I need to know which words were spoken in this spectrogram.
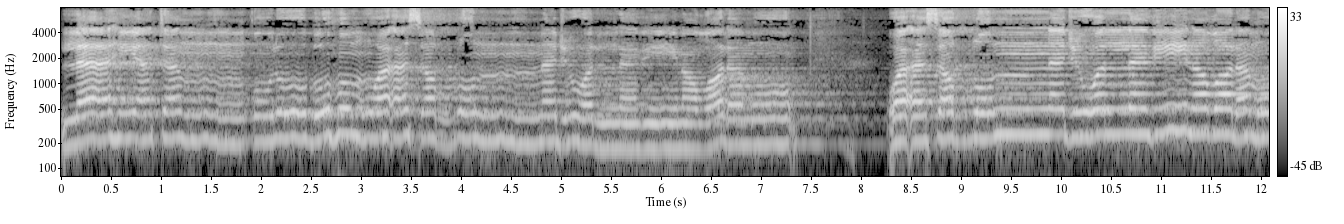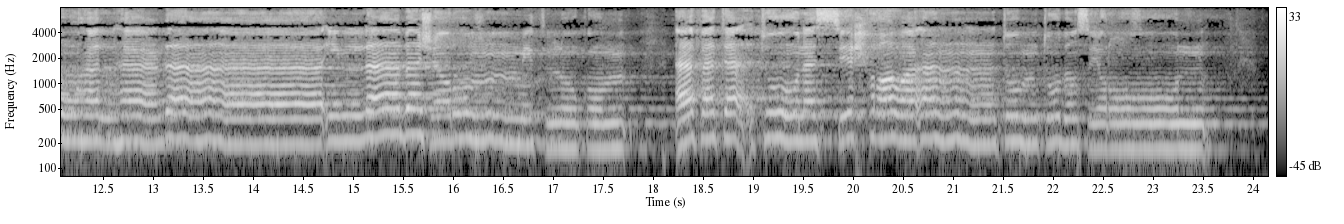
لاهية قلوبهم وأسروا النجوى الذين ظلموا وأسروا النجوى الذين ظلموا هل هذا إلا بشر مثلكم أفتأتون السحر وأنتم تبصرون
